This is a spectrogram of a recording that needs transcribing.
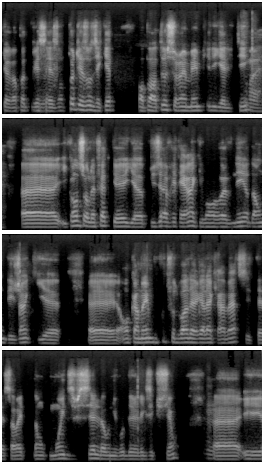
qui n'aura pas de pré-saison. Toutes les autres équipes, on part tous sur un même pied d'égalité. Euh, il compte sur le fait qu'il y a plusieurs vétérans qui vont revenir, donc des gens qui ont quand même beaucoup de football derrière la cravate. Ça va être donc moins difficile au niveau de l'exécution. Mm. et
